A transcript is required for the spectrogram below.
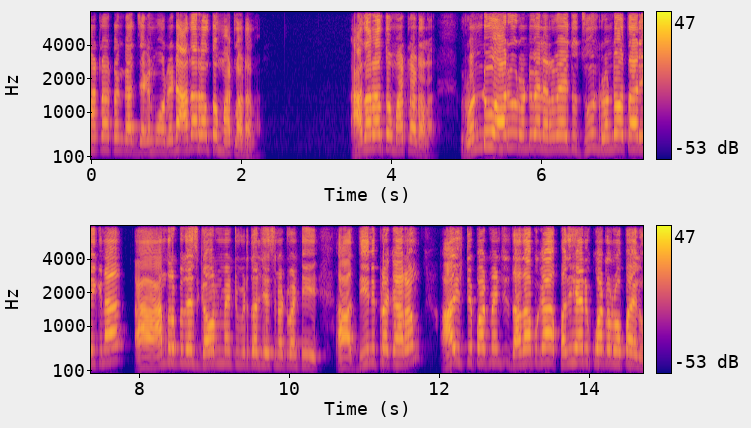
మాట్లాడటం కాదు జగన్మోహన్ రెడ్డి ఆధారాలతో మాట్లాడాలా? ఆధారాలతో మాట్లాడాలా? రెండు ఆరు రెండు వేల ఇరవై ఐదు జూన్ రెండవ తారీఖున ఆంధ్రప్రదేశ్ గవర్నమెంట్ విడుదల చేసినటువంటి దీని ప్రకారం ఆయుష్ డిపార్ట్మెంట్ దాదాపుగా పదిహేను కోట్ల రూపాయలు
